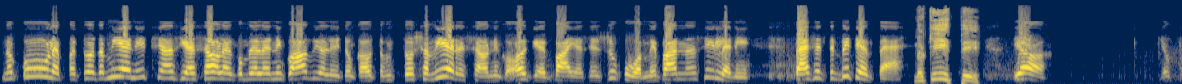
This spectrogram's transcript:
No kuulepa, tuota, mien itse asiassa olen, kun meillä niin avioliiton kautta, mutta tuossa vieressä on niin oikein Paajasen sukua. Me pannaan sille, niin pääsette pitempään. No kiitti. Joo. Joku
